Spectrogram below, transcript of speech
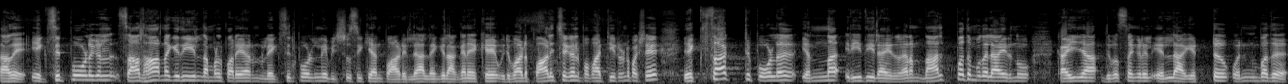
അതെ എക്സിറ്റ് പോളുകൾ സാധാരണഗതിയിൽ നമ്മൾ പറയാറുണ്ടല്ലോ. എക്സിറ്റ് പോളിനെ വിശ്വസിക്കാൻ പാടില്ല. അല്ലെങ്കിൽ അങ്ങനെയൊക്കെ ഒരുപാട് പാളിച്ചകൾ മാറ്റിയിട്ടുണ്ട്. പക്ഷേ എക്സാക്ട് പോൾ എന്ന രീതിയിലായിരുന്നു. കാരണം നാൽപ്പത് മുതലായിരുന്നു കഴിഞ്ഞ ദിവസങ്ങളിൽ എല്ലാ എട്ട് ഒൻപത്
